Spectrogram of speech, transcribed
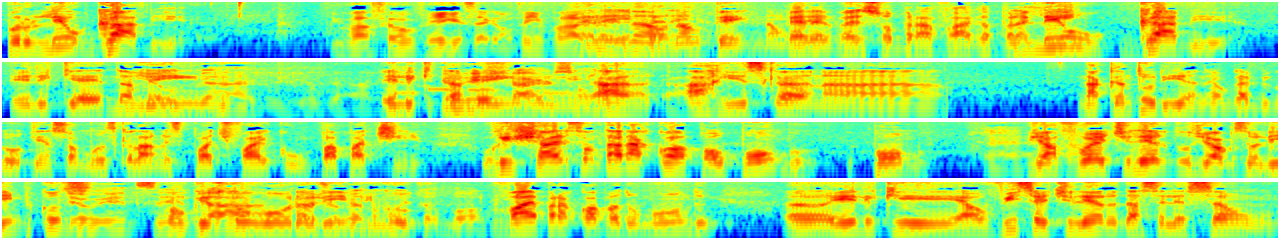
pro Lil Gabi. E o Rafael Veiga, será que não tem vaga? Pera aí, não, não tem, não pera tem. Aí, vai sobrar vaga para Lil quem? Gabi. Ele que é também Lil Gabi. Ele que e também arrisca na na cantoria, né? O Gabigol tem a sua música lá no Spotify com o Papatinho. O Richardson tá na Copa, o Pombo, o Pombo. É, já foi artilheiro dos Jogos Olímpicos, dizer, conquistou tá, o ouro tá olímpico, vai para a Copa do Mundo. Uh, ele que é o vice-artilheiro da seleção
